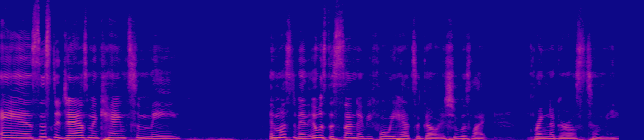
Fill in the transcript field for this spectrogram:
and Sister Jasmine came to me. It must have been, it was the Sunday before we had to go. And she was like, bring the girls to me.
